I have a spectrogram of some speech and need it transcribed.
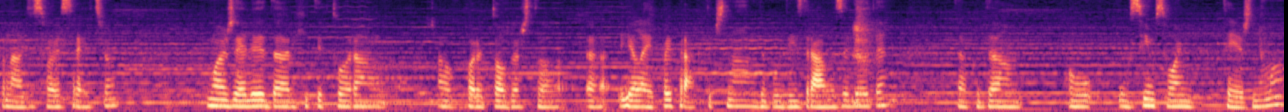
pronađe svoju sreću moja želja je da arhitektura, pored toga što e, je lepa i praktična, da bude i zdrava za ljude. Tako da u, u svim svojim težnjama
